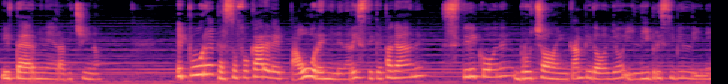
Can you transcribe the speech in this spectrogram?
Il termine era vicino. Eppure, per soffocare le paure millenaristiche pagane, Stilicone bruciò in Campidoglio i libri sibillini,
